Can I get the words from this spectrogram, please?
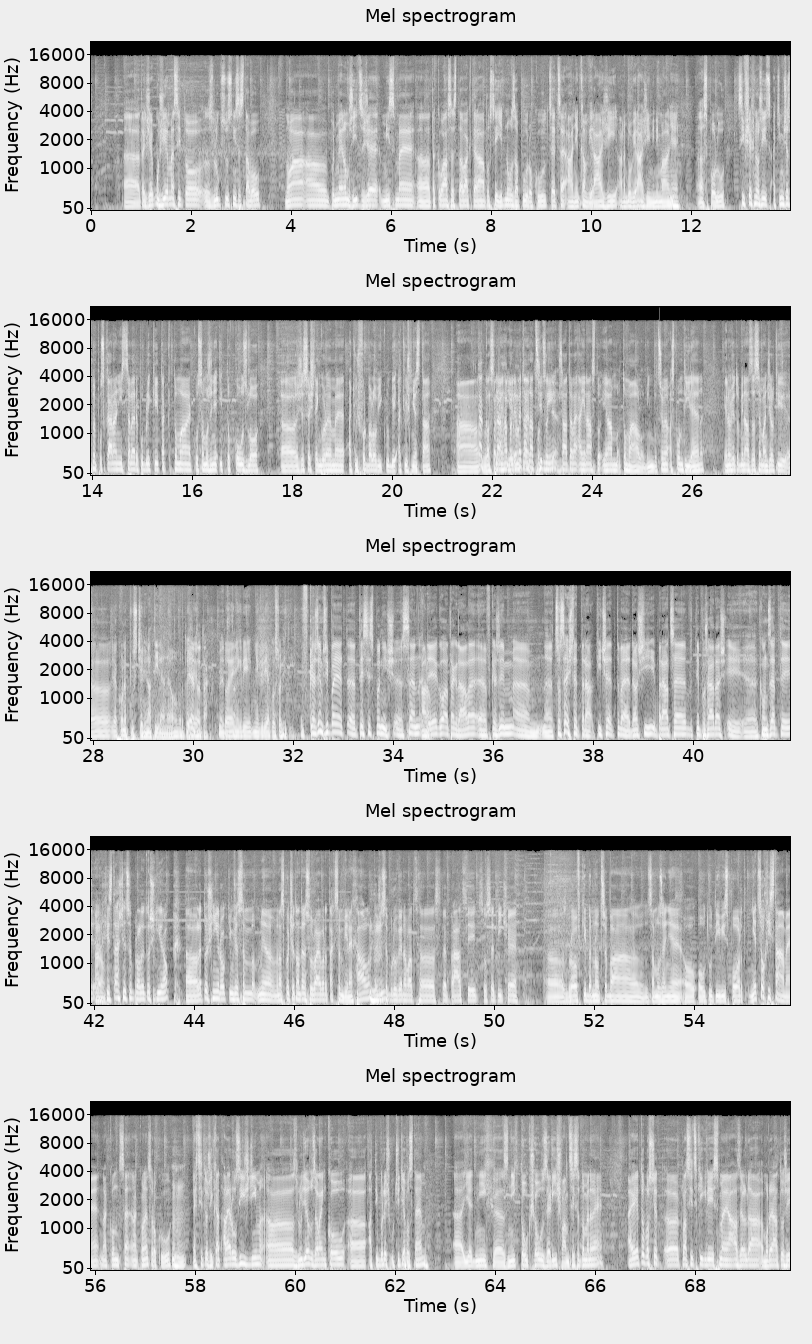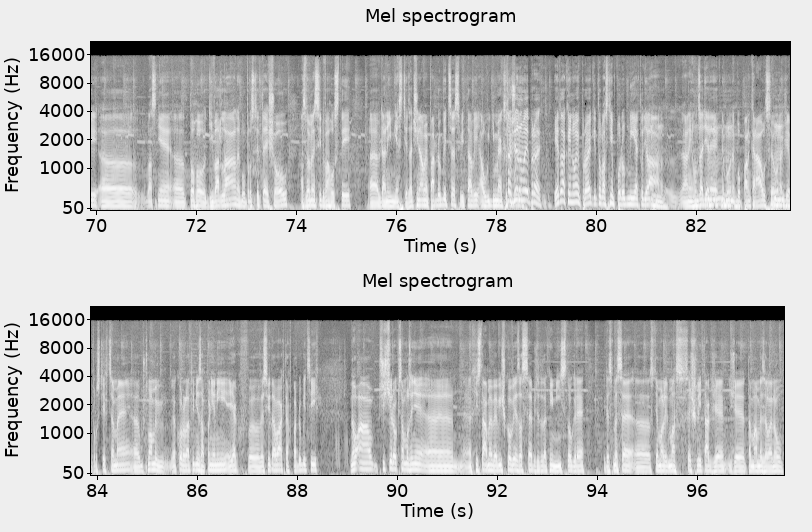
Uh, takže užijeme si to s luxusní sestavou. No a, a pojďme jenom říct, že my jsme uh, taková sestava, která prostě jednou za půl roku CCA někam vyráží, anebo vyráží minimálně uh, spolu. Si všechno říct a tím, že jsme poskáraní z celé republiky, tak to má jako samozřejmě i to kouzlo uh, že se štengurujeme, ať už fotbalový kluby, ať už města. A Tak vlastně Praha, jedeme tam na tři dny, přátelé, a je, nás to, je nám to málo. My potřebujeme aspoň týden, jenomže to by nás zase manželky uh, jako nepustili na týden, jo? protože Je to tak, je to to je tak. někdy, někdy jako složitý. V každém případě ty si splníš eh, sen Ano. Diego a tak dále. Eh, V každém, co se ještě teda týče tvé další práce, ty pořádáš i koncerty. Ano. Chystáš něco pro letošní rok? Uh, letošní rok, tím, že jsem naskočil tam ten Survivor, tak jsem vynechal, mm-hmm. takže se budu věnovat uh, své práci, co se týče zbrojovky Brno třeba, eh, samozřejmě o, O2 TV Sport. Něco chystáme na, konce, na konec roku, mm-hmm. nechci to říkat, ale rozjíždím uh, s Ludějou Zelenkou uh, a ty budeš určitě hostem uh, jedních eh, z nich talk show Zelí švanci se to jmenuje. A je to prostě uh, klasický, kdy jsme já a Zelda moderátoři uh, vlastně uh, toho divadla nebo prostě té show a zveme si dva hosty v daném městě. Začínáme Pardubice, Svitavy a uvidíme, jak se Takže to bude. nový projekt. Je to takový nový projekt, je to vlastně podobný, jak to dělá mm. nevím, Honza Dědek mm. nebo, nebo pan Kraus, jo, mm. takže prostě chceme, už to máme jako relativně zaplněný, jak v, ve Svitavách, tak v Pardubicích. No a příští rok samozřejmě e, chystáme ve Výškově zase, protože to je takové místo, kde, kde jsme se e, s těma lidma sešli tak, že, že tam máme zelenou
